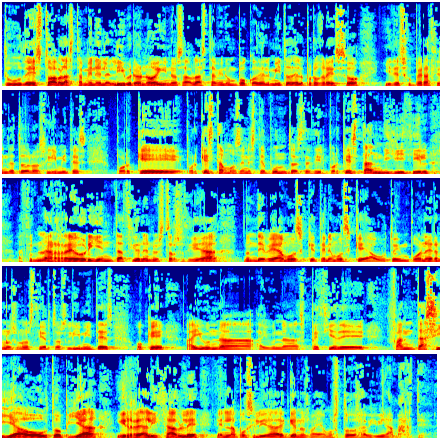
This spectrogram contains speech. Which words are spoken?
Tú de esto hablas también en el libro, ¿no? Y nos hablas también un poco del mito del progreso y de superación de todos los límites. ¿Por qué, ¿Por qué estamos en este punto? Es decir, ¿por qué es tan difícil hacer una reorientación en nuestra sociedad donde veamos que tenemos que autoimponernos unos ciertos límites o que hay una, hay una especie de fantasía o utopía irrealizable en la posibilidad de que nos vayamos todos a vivir a Marte?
